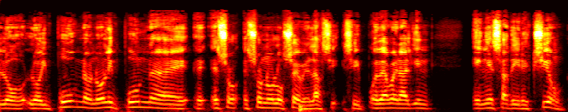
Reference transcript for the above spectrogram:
lo, lo impugna o no lo impugna, eh, eh, eso, eso no lo sé, ¿verdad? Si, si puede haber alguien en esa dirección.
